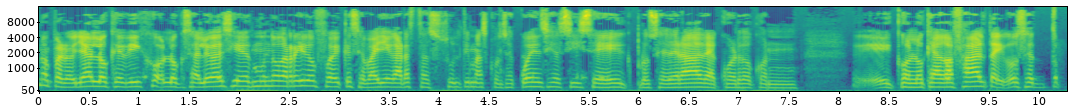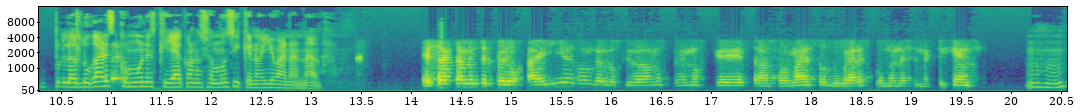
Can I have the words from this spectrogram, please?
No, pero ya lo que dijo, lo que salió a decir Edmundo Garrido fue que se va a llegar hasta sus últimas consecuencias y se procederá de acuerdo con, eh, con lo que haga falta, o sea, los lugares comunes que ya conocemos y que no llevan a nada. Exactamente, pero ahí es donde los ciudadanos tenemos que transformar esos lugares comunes en exigencia. Uh -huh.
